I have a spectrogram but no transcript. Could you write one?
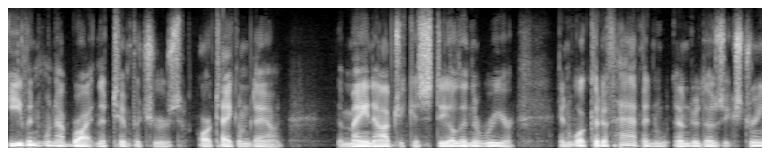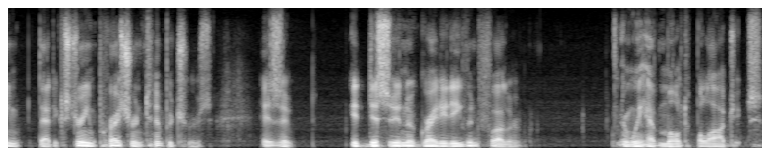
Even when I brighten the temperatures or take them down, the main object is still in the rear. And what could have happened under those extreme that extreme pressure and temperatures is that it disintegrated even further and we have multiple objects.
